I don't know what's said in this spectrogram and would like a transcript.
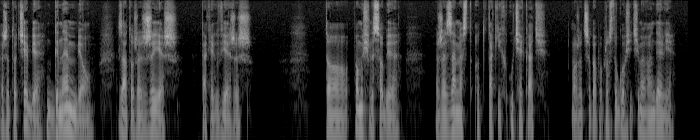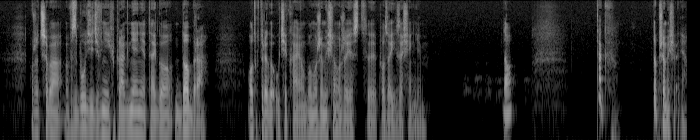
że to ciebie gnębią za to, że żyjesz tak, jak wierzysz, to pomyśl sobie, że zamiast od takich uciekać, może trzeba po prostu głosić im Ewangelię. Może trzeba wzbudzić w nich pragnienie tego dobra, od którego uciekają, bo może myślą, że jest y, poza ich zasięgiem. No, tak, do przemyślenia.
